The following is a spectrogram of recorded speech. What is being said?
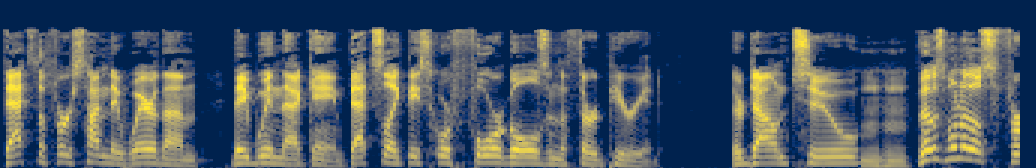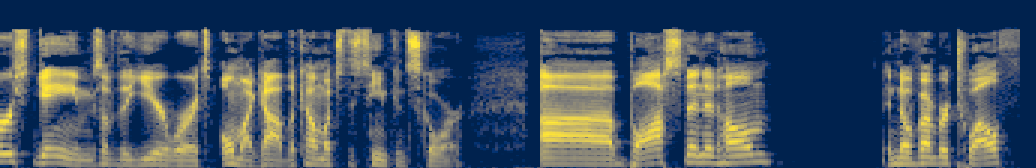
That's the first time they wear them. They win that game. That's like they score four goals in the third period. They're down 2 That was one of those first games of the year where it's oh my god, look how much this team can score. Uh, Boston at home in November 12th.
